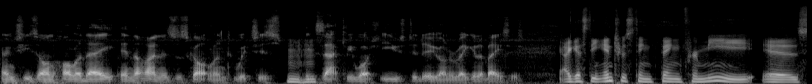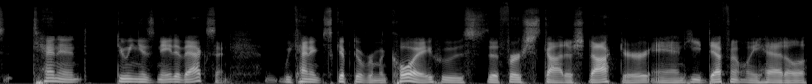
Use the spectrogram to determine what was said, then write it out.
And she's on holiday in the Highlands of Scotland, which is Mhm. exactly what she used to do on a regular basis. I guess the interesting thing for me is Tennant doing his native accent. We kind of skipped over McCoy, who's the first Scottish doctor, and he definitely had a,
